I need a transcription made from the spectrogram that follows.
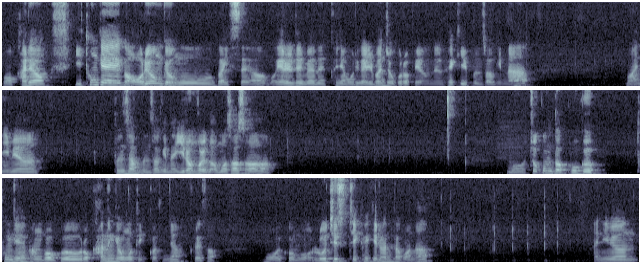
뭐 가령 이 통계가 어려운 경우가 있어요. 뭐 예를 들면은 그냥 우리가 일반적으로 배우는 회귀 분석이나 뭐 아니면 분산 분석이나 이런 걸 넘어서서 뭐 조금 더 고급 통계 방법으로 가는 경우도 있거든요. 그래서 뭐 이거 뭐 로지스틱 회계를 한다거나 아니면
